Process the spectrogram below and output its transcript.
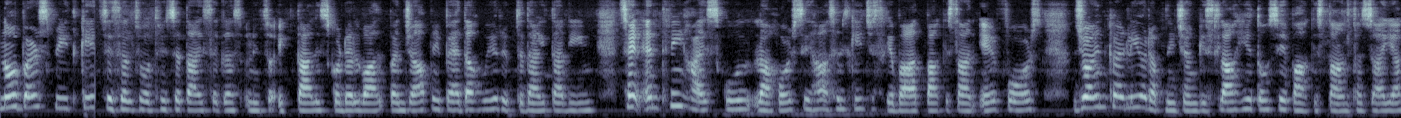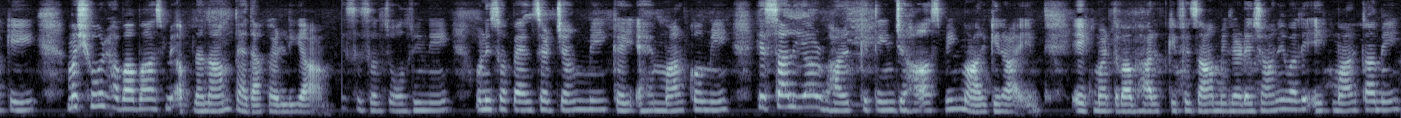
नौ बर्स बीत के सिसल चौधरी सताईस अगस्त 1941 को डलवाल, पंजाब में पैदा हुए इब्तदाई तालीम, Saint Anthony High School Lahore से हासिल की, जिसके बाद पाकिस्तान एयरफोर्स ज्वाइन कर ली और अपनी जंगी सलाहियतों से पाकिस्तान फजाया के मशहूर हवाबाज में अपना नाम पैदा कर लिया। सिसल चौधरी ने उन्नीस सौ पैंसठ जंग में कई अहम मार्कों में हिस्सा लिया और भारत के तीन जहाज़ भी मार गिराए। एक मरतबा भारत की फिजा में लड़े जाने वाले एक मार्का में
